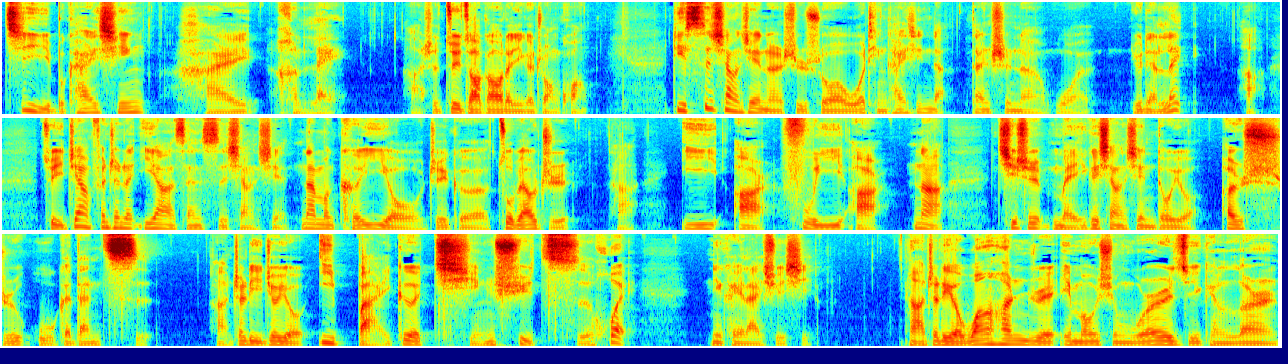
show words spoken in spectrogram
既不开心还很累啊，是最糟糕的一个状况。第四象限呢是说我挺开心的，但是呢我有点累啊，所以这样分成了一二三四象限，那么可以有这个坐标值啊，一二负一二，那其实每一个象限都有二十五个单词。啊，这里就有一百个情绪词汇，你可以来学习。啊，这里有 one hundred emotion words you can learn。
